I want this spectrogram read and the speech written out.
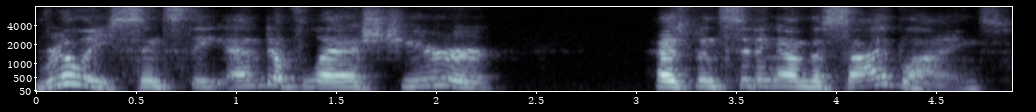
really since the end of last year has been sitting on the sidelines.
